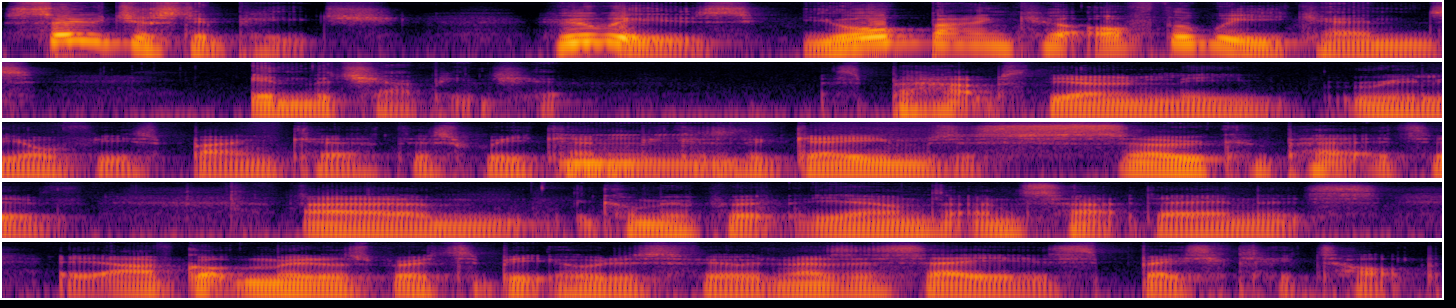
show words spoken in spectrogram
So, Justin Peach, who is your banker of the weekend in the championship? It's perhaps the only really obvious banker this weekend mm. because the games are so competitive. Um, coming up at yeah on, on Saturday, and it's it, I've got Middlesbrough to beat Huddersfield, and as I say, it's basically top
